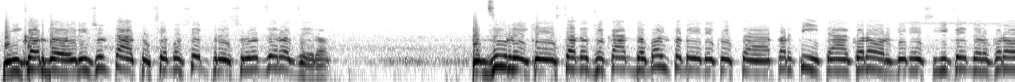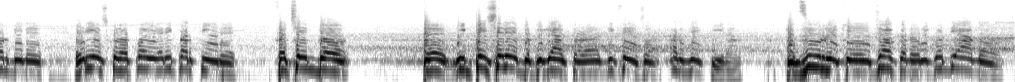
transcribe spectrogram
Vi ricordo il risultato, siamo sempre sullo 0-0. Azzurri che stanno giocando molto bene questa partita con ordine, si difendono con ordine e riescono poi a ripartire facendo eh, impensierendo più che altro la difesa argentina. Azzurri che giocano, ricordiamo,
